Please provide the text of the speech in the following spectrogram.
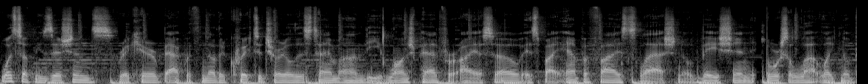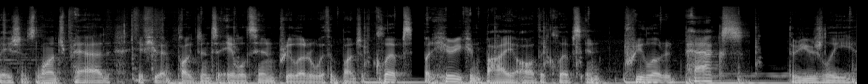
What's up musicians? Rick here back with another quick tutorial this time on the Launchpad for iOS. It's by Ampify slash Novation. It works a lot like Novation's Launchpad if you had plugged into Ableton preloaded with a bunch of clips. But here you can buy all the clips in preloaded packs. They're usually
